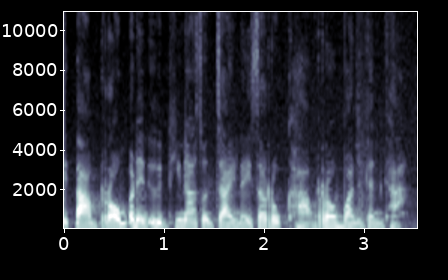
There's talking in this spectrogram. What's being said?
ติดตามพร้อมประเด็นอื่นที่น่าสนใจในสรุปข่าวรอบวันกันค่ะ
